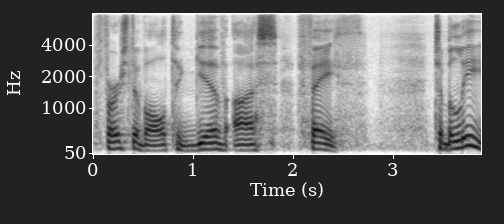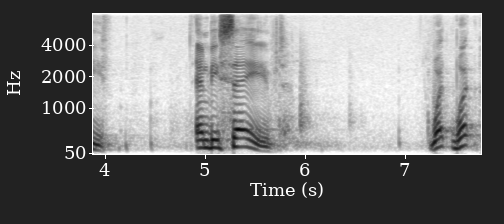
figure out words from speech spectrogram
First of all, to give us faith, to believe and be saved. What, what,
